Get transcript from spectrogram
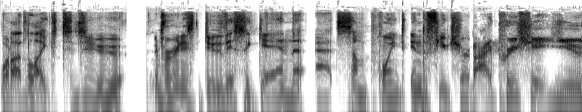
What I'd like to do Varun, is do this again at some point in the future. But I appreciate you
